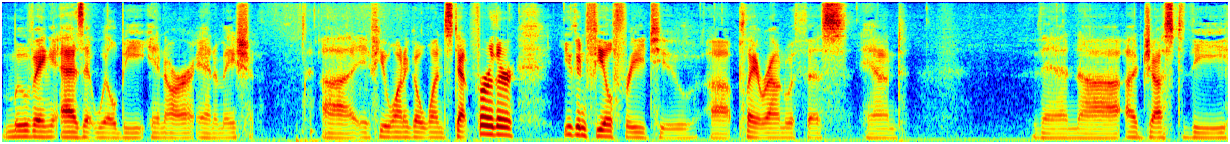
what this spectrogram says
moving as it will be in our animation. Uh, if you want to go one step further, you can feel free to uh, play around with this and then uh, adjust the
